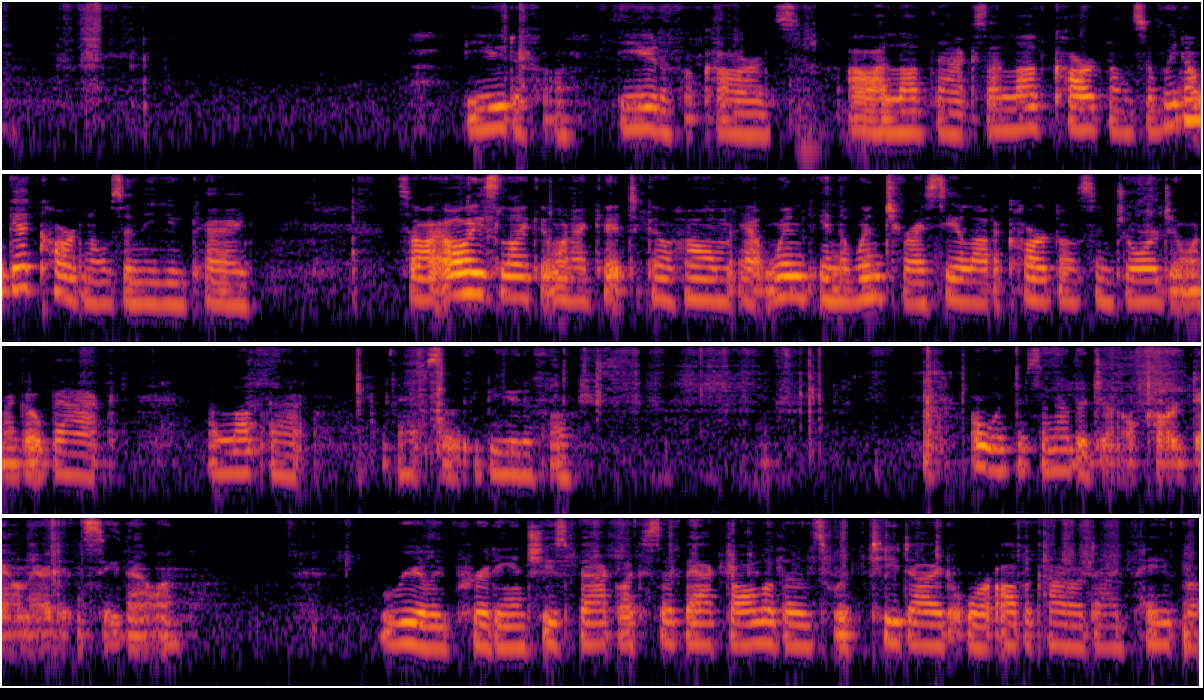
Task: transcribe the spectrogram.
Beautiful, beautiful cards. Oh, I love that because I love cardinals. And we don't get cardinals in the UK. So I always like it when I get to go home at win in the winter. I see a lot of cardinals in Georgia when I go back. I love that. Absolutely beautiful. Oh, there's another journal card down there. I didn't see that one. Really pretty. And she's back, like I said, backed all of those with tea-dyed or avocado-dyed paper.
